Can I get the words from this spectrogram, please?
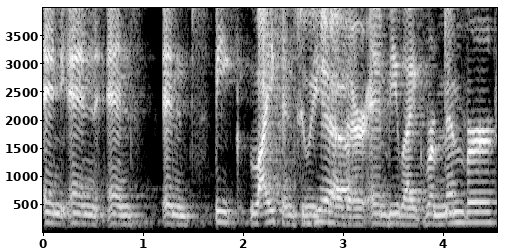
and and and and speak life into each Yeah. other and be like remember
